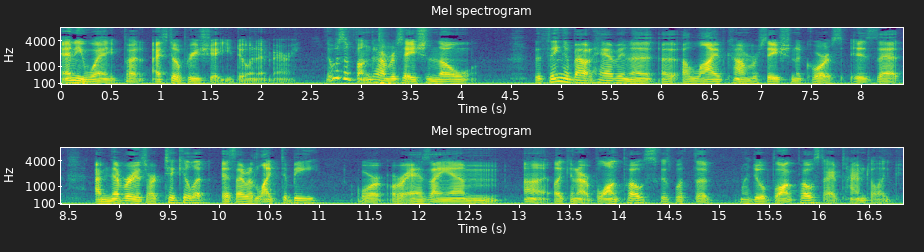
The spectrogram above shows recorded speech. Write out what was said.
anyway, but I still appreciate you doing it, Mary. It was a fun conversation, though. The thing about having a, a, a live conversation, of course, is that I'm never as articulate as I would like to be, or or as I am uh, like in our blog posts. Because with the when I do a blog post, I have time to like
